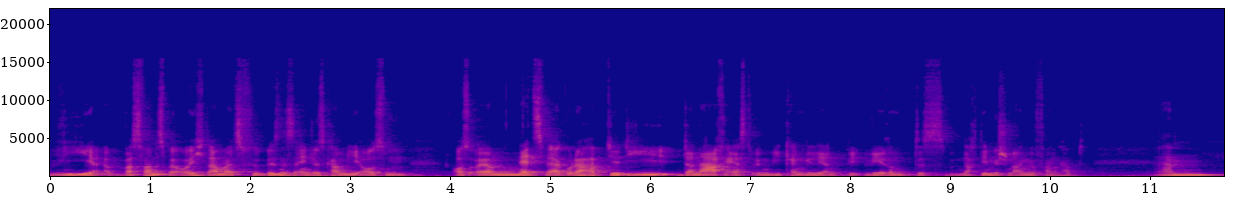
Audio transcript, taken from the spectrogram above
wie, was waren das bei euch damals für Business Angels? Kamen die aus, dem, aus eurem Netzwerk oder habt ihr die danach erst irgendwie kennengelernt, während des, nachdem ihr schon angefangen habt? Ähm,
